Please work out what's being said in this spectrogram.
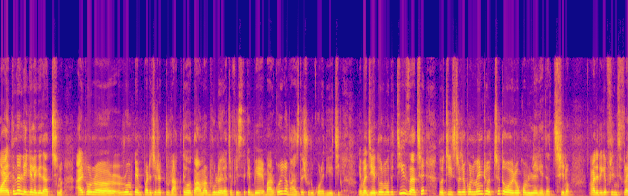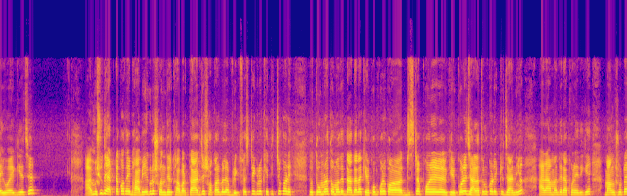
কড়াইতে না লেগে লেগে যাচ্ছিল। আর একটু রুম টেম্পারেচার একটু রাখতে হতো, আমার ভুল হয়ে গেছে। ফ্রিজ থেকে বার করি না, ভাজতে শুরু করে দিয়েছি। এবার যেহেতু ওর মধ্যে চিজ আছে, তো চিজটা যখন মেন্ট হচ্ছে, তো ওইরকম লেগে যাচ্ছিল। আর এদিকে ফ্রেঞ্চ ফ্রাই হয়ে গিয়েছে। আমি শুধু একটা কথাই ভাবি, এগুলো সন্ধ্যের খাবার। কার যে সকালবেলা ব্রেকফাস্টে এগুলো খেতে ইচ্ছে করে, তো তোমরা তোমাদের দাদারা কীরকম করে ডিস্টার্ব করে, কী করে জ্বালাতন করে একটু জানিও। আর আমাদের এখন এদিকে মাংসটা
